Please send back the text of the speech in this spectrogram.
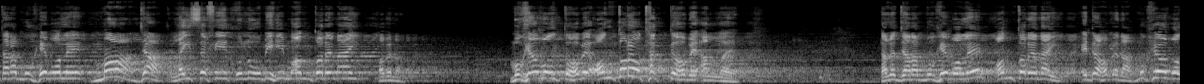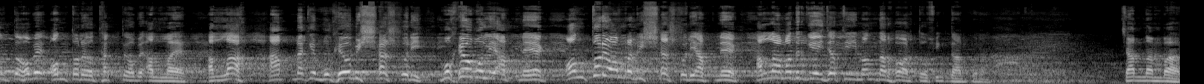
তারা মুখে বলে, মা, যা অন্তরে নাই হবে না। মুখেও বলতে হবে, অন্তরেও থাকতে হবে আল্লাহ। তাহলে যারা মুখে বলে, অন্তরে নাই এটা হবে না। মুখেও বলতে হবে, অন্তরেও থাকতে হবে আল্লাহ। আল্লাহ, আপনাকে মুখেও বিশ্বাস করি, মুখেও বলি আপনি এক, অন্তরেও আমরা বিশ্বাস করি আপনি এক। আল্লাহ আমাদেরকে এই জাতীয় ইমানদার হওয়ার তৌফিক দান করেন। চার নাম্বার।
